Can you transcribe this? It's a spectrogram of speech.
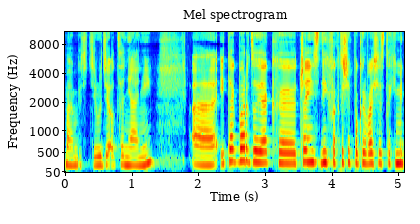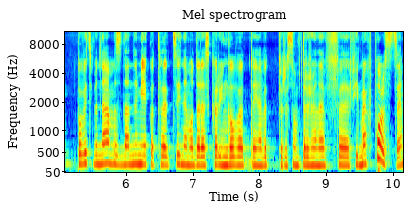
mają być ci ludzie oceniani. I tak bardzo jak część z nich faktycznie pokrywa się z takimi powiedzmy nam znanymi jako tradycyjne modele scoringowe, tutaj nawet, które są wdrażane w firmach w Polsce.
